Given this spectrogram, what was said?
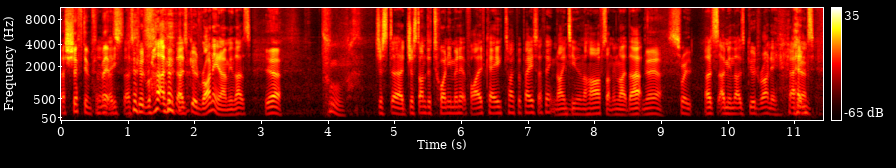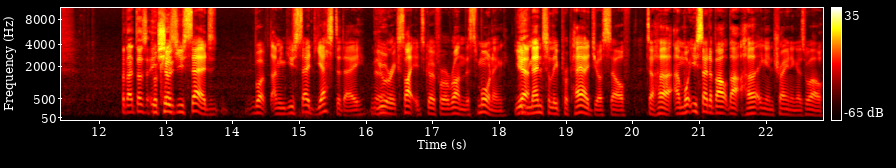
That's shifting for yeah, me. that's, that's good. I mean, that's good running. I mean, that's yeah, phew, just uh, just under 20 minute 5k type of pace. I think 19 and a half, something like that. yeah, yeah, sweet. That's, I mean, that's good running. And But that does because shows, you said, what I mean, you said yesterday Yeah. you were excited to go for a run this morning. You Yeah. mentally prepared yourself to hurt, and what you said about that hurting in training as well.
